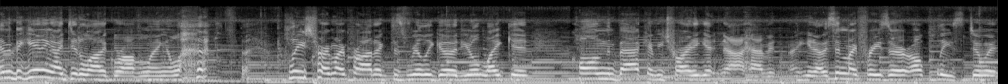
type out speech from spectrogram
In the beginning, I did a lot of groveling. A lot Please try my product. It's really good. You'll like it. Calling them back. Have you tried it yet? No, I haven't. You know, it's in my freezer. Oh, please do it.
